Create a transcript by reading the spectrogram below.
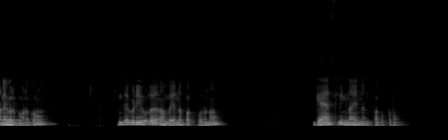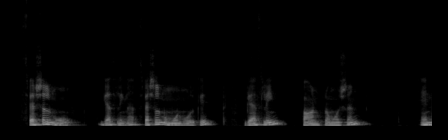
அனைவருக்கும் வணக்கம். இந்த வீடியோவில் நம்ம என்ன பார்க்க போகிறோன்னா கேஸ்லிங்னா என்னன்னு பார்க்க போகிறோம் ஸ்பெஷல் மூவ் கேஸ்லிங்னா ஸ்பெஷல் மூவ் மூணு மூவ் இருக்குது castling pawn promotion en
